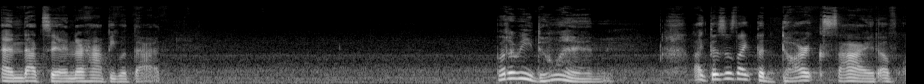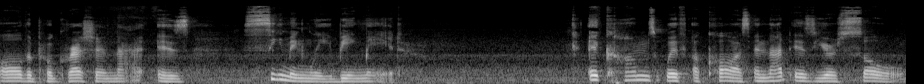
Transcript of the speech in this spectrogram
and that's it and they're happy with that. What are we doing? Like this is like the dark side of all the progression that is seemingly being made. It comes with a cost and that is your soul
